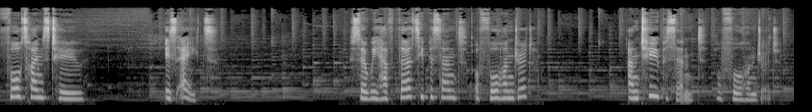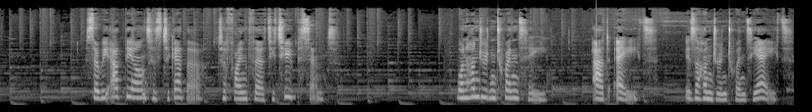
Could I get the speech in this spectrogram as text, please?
4 times 2 is 8. So we have 30% of 400 and 2% of 400. So we add the answers together to find 32%. 120 add 8 is 128.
